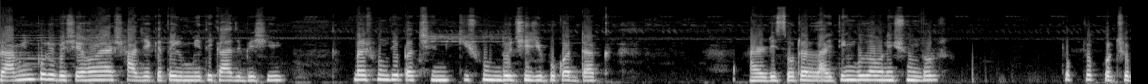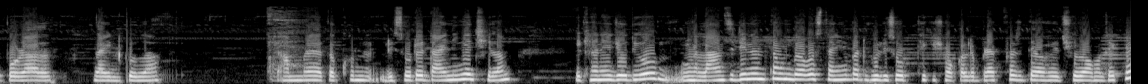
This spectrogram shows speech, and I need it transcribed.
গ্রামীণ পরিবেশে হয়, আর সাজেকে তো এমনিতে কাজ বেশি। আপনারা শুনতে পাচ্ছেন কি সুন্দর ঝিঝি পোকার ডাক। আর রিসোর্টের লাইটিংগুলো অনেক সুন্দর। চকচক করছে পোড়া লাইটগুলা আমরা এতক্ষণ রিসোর্টের ডাইনিংয়ে ছিলাম। এখানে যদিও লাঞ্চ ডিনার তেমন ব্যবস্থা নেই বাট রিসোর্ট থেকে সকালে ব্রেকফাস্ট দেওয়া হয়েছিল আমাদেরকে।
